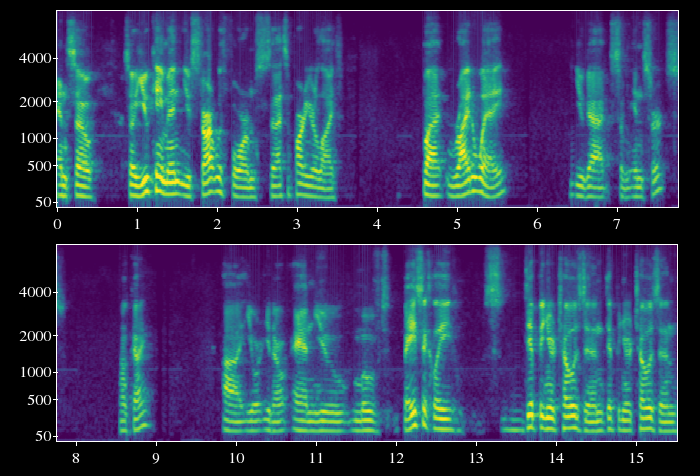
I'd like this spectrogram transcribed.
And so, so you came in, you start with forms, so that's a part of your life. But right away, you got some inserts, okay? Uh, you were, you know, and you moved basically dipping your toes in, dipping your toes in,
